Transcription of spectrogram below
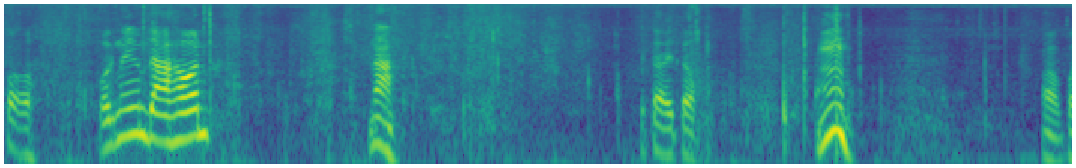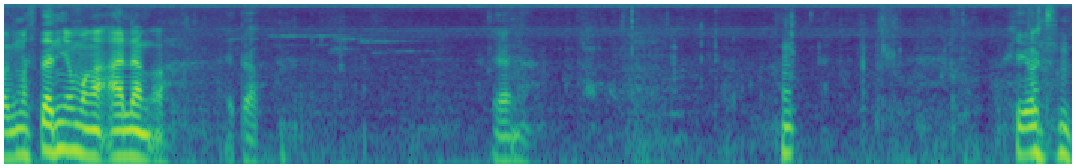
Ito oh. Wag na yung dahon. Na. Ito, ito. Hmm. Oh, pagmasdan yung mga alang oh. Ito. Yan. Yun.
